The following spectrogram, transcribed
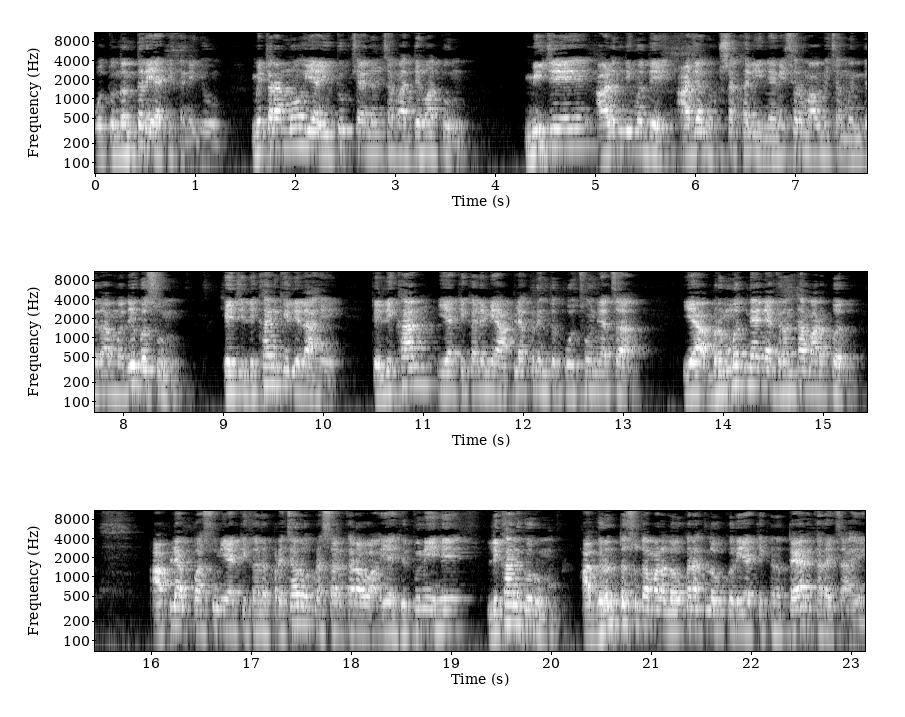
व तो नंतर या ठिकाणी घेऊ. मित्रांनो या युट्यूब चॅनलच्या माध्यमातून मी जे आळंदीमध्ये आजा वृक्षाखाली ज्ञानेश्वर माऊलीच्या मंदिरामध्ये बसून हे जे लिखाण केलेलं आहे ते लिखाण या ठिकाणी मी आपल्यापर्यंत पोहोचवण्याचा या ब्रह्मज्ञान या ग्रंथामार्फत आपल्यापासून या ठिकाणी प्रचार व प्रसार करावा या हेतूने हे लिखाण करून हा ग्रंथ सुद्धा मला लवकरात लवकर या ठिकाणी तयार करायचा आहे.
